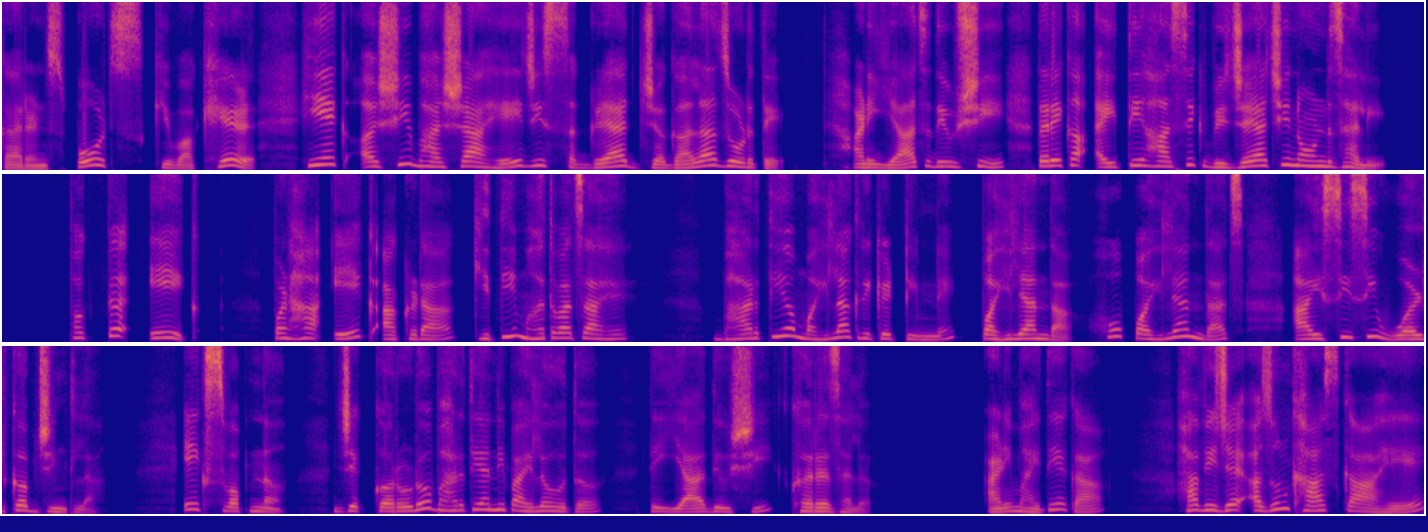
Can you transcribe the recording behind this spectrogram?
कारण स्पोर्ट्स किंवा खेळ ही एक अशी भाषा आहे जी सगळ्या जगाला जोडते. आणि याच दिवशी तर एका ऐतिहासिक विजयाची नोंद झाली. फक्त एक पण हा एक आकडा किती महत्त्वाचा आहे? भारतीय महिला क्रिकेट टीमने पहिल्यांदा हो पहिल्यांदाच I C C world cup जिंकला. एक स्वप्न जे करोडो भारतीयांनी पाहिलं होतं ते या दिवशी खरं झालं. आणि माहितीये का? हा विजय अजून खास का आहे?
